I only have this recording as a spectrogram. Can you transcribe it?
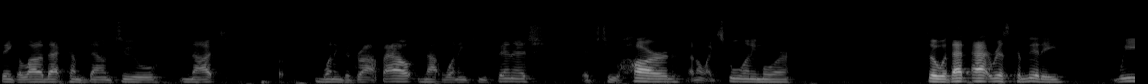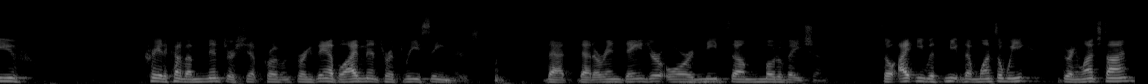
think a lot of that comes down to not wanting to drop out, not wanting to finish. It's too hard. I don't like school anymore. So with that at-risk committee, we've created kind of a mentorship program. For example, I mentor three seniors that, that are in danger or need some motivation. So I meet with, meet with them once a week during lunchtime.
